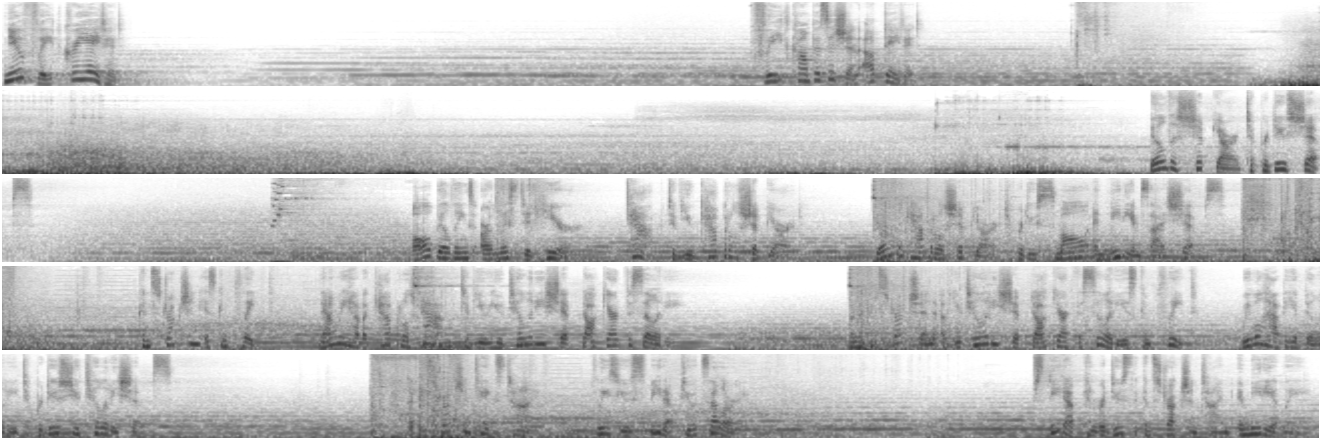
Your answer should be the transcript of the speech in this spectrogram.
New fleet created. Fleet composition updated. Build a shipyard to produce ships. All buildings are listed here. Tap to view Capital Shipyard. Build a capital shipyard to produce small and medium-sized ships. Construction is complete. Now we have a capital tap to view utility ship dockyard facility. When the construction of utility ship dockyard facility is complete, we will have the ability to produce utility ships. The construction takes time. Please use speed up to accelerate. Speed up can reduce the construction time immediately.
